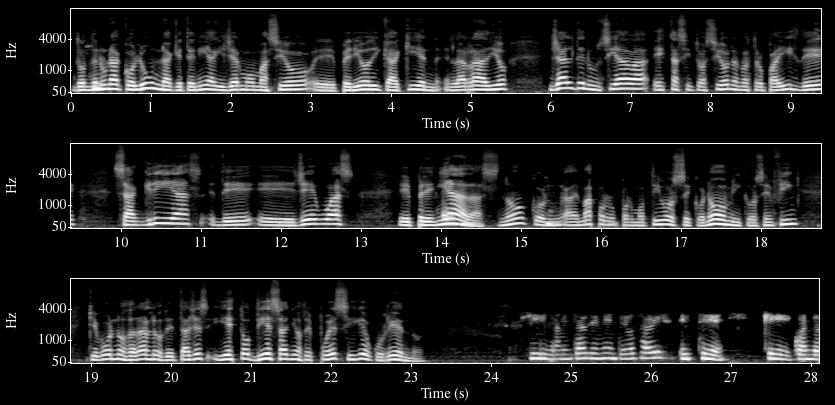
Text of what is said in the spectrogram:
donde en una columna que tenía Guillermo Mació, eh, periódica aquí en, en la radio, ya él denunciaba esta situación en nuestro país de sangrías de eh, yeguas eh, preñadas, ¿no? Con, además por, por, motivos económicos, en fin, que vos nos darás los detalles y esto 10 años después sigue ocurriendo. Sí, lamentablemente, vos sabés este, que cuando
